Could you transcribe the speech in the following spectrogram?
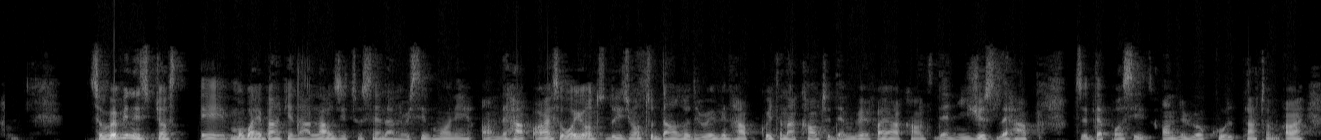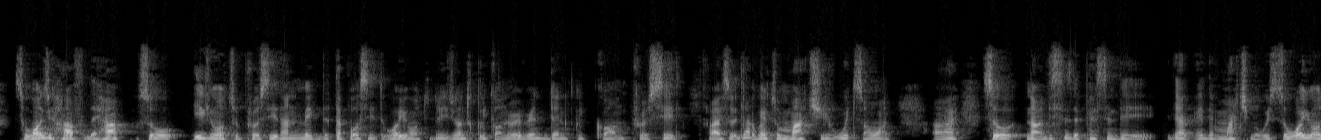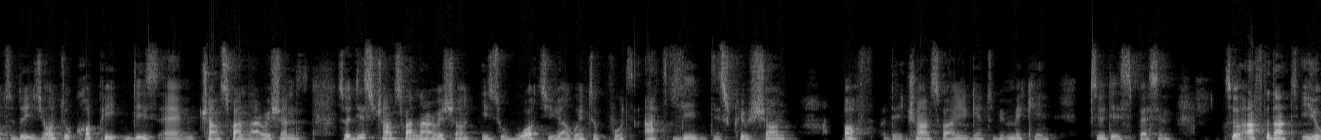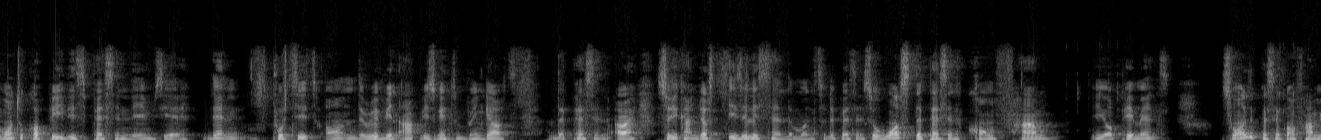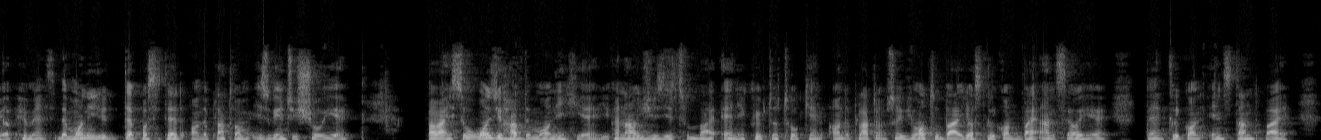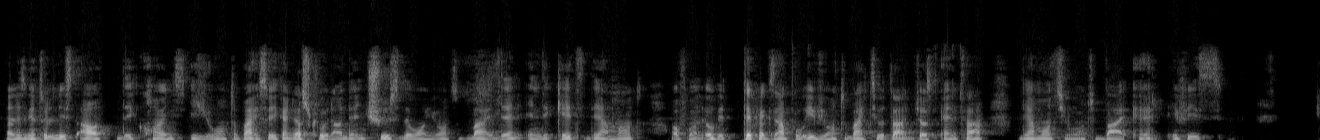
So Raven is just a mobile banking that allows you to send and receive money on the app. Alright, so what you want to do is you want to download the Raven app, create an account with them, verify your account, then use the app to deposit on the Roqqu platform. Alright, so once you have the app, so if you want to proceed and make the deposit, what you want to do is you want to click on Raven, then click on proceed. Alright, so they are going to match you with someone all right so now this is the person they they, are, they match me with. So what you want to do is you want to copy this um, transfer narration. So this transfer narration is what you are going to put at the description of the transfer you're going to be making to this person. So after that you want to copy this person names here then put it on the Raven app. Is going to bring out the person all right so you can just easily send the money to the person. So once the person confirm your payment so once the person confirm your payment, the money you deposited on the platform is going to show here. Alright, so once you have the money here, you can now use it to buy any crypto token on the platform. So if you want to buy, just click on buy and sell here, then click on instant buy, and it's going to list out the coins you want to buy. So you can just scroll down, then choose the one you want to buy, then indicate the amount of money. Okay, take for example, if you want to buy Tilta, just enter the amount you want to buy. If it's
